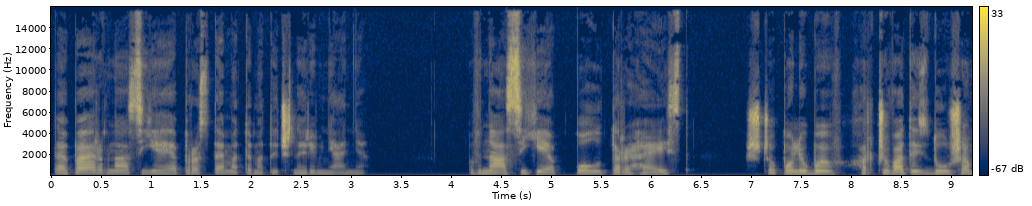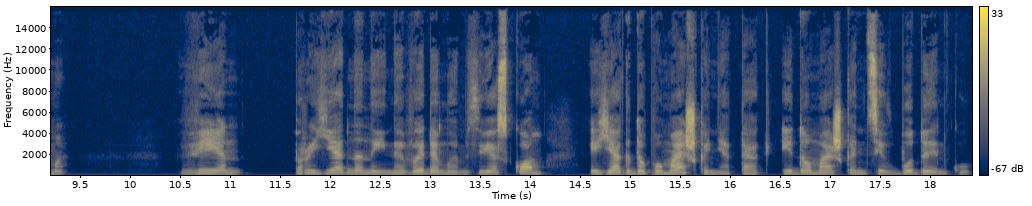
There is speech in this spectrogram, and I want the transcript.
Тепер в нас є просте математичне рівняння. В нас є полтергейст, що полюбив харчуватись душами. Він приєднаний невидимим зв'язком як до помешкання, так і до мешканців будинку,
